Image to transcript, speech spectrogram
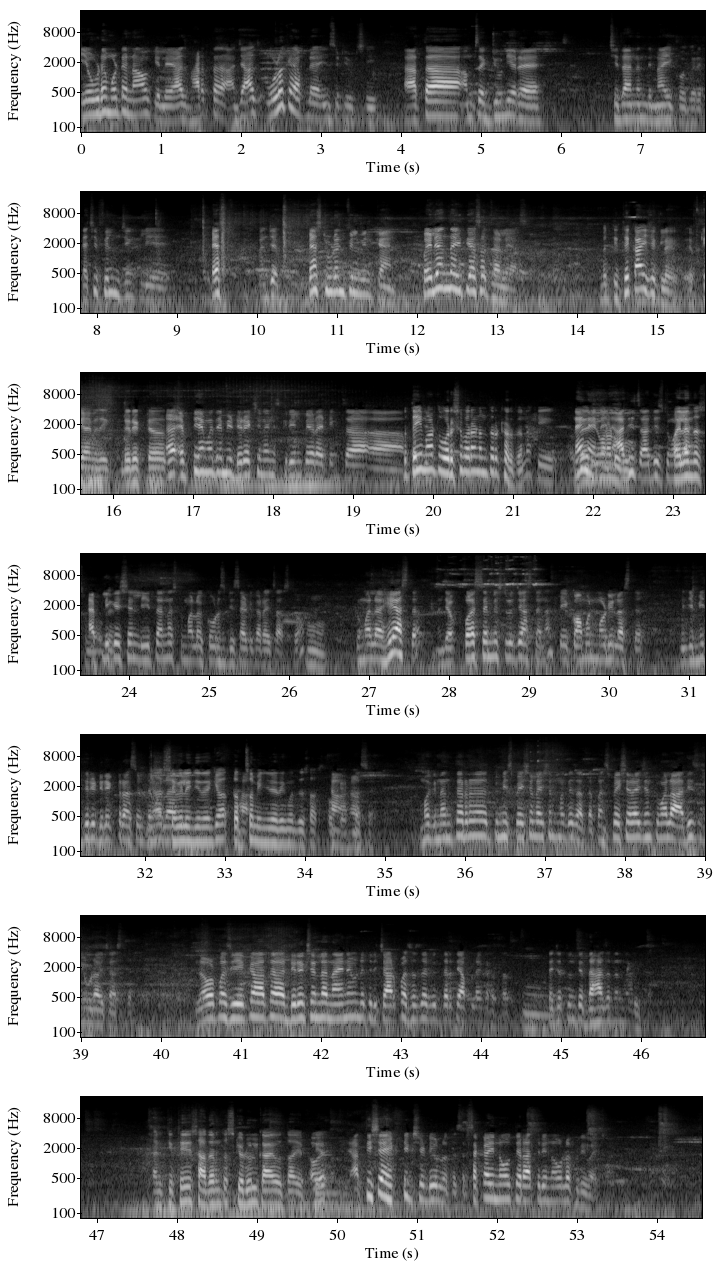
एवढं मोठं नाव केलं आहे आज भारत आज ओळख आहे आपल्या इन्स्टिट्यूटची आता आमचं एक ज्युनियर आहे. चिदानंद नाईक वगैरे त्याची फिल्म जिंकली आहे. बेस्ट म्हणजे best student film in Cannes पहिल्यांदा इतिहासात झालं असं. मग तिथे काय शिकलंय? एफ टी आयमध्ये डिरेक्टर एफ टी आयमध्ये मी डिरेक्शन आणि स्क्रीन प्ले रायटिंगचा तेही मला वाटतं वर्षभरानंतर ठरतं ना की नाही नाही. आधीच आधीच तुम्हाला पहिल्यांदाच ऍप्लिकेशन लिहितानाच तुम्हाला कोर्स डिसाईड करायचा असतो. हम्म. तुम्हाला हे असतं म्हणजे फर्स्ट सेमिस्टर जे असतं ना ते कॉमन मॉड्यूल असतं. म्हणजे मी जरी डिरेक्टर असेल तर मला सिव्हिल इंजिनिअरिंग किंवा तत्सम इंजिनिअरिंगमध्ये जसं असतं हा, Okay, हा. तसं. मग नंतर तुम्ही स्पेशलायझेशनमध्ये जाता पण स्पेशलायझेशन तुम्हाला आधीच निवडायचं असतं. जवळपास एका आता डिरेक्शनला नाही नाही म्हणलं तरी चार पाच हजार विद्यार्थी अप्लाय करतात. त्याच्यातून ते दहा जणांना घेतात. आणि तिथे साधारणतः शेड्यूल काय होता अतिशय हेक्टिक शेड्यूल होतं सर सकाळी नऊ ते रात्री नऊला फ्री व्हायचं.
